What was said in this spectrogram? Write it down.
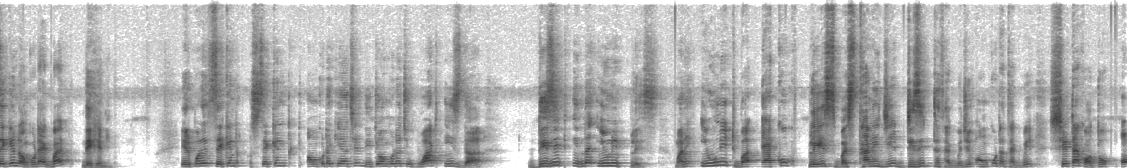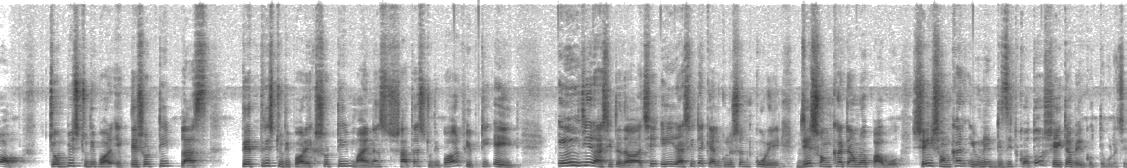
সেকেন্ড অঙ্কটা একবার দেখে নিই। এরপরে সেকেন্ড সেকেন্ড অঙ্কটা কি আছে? দ্বিতীয় অঙ্কটা হচ্ছে what is the digit in the unit place মানে ইউনিট বা একক প্লেস বা স্থানে যে ডিজিটটা থাকবে, যে অঙ্কটা থাকবে, সেটা কত? অফ চব্বিশ টু দি পাওয়ার তেষট্টি প্লাস তেত্রিশ টু দি পাওয়ার একষট্টি মাইনাস সাতাশ to the power fifty eight এই যে রাশিটা দেওয়া আছে, এই রাশিটা ক্যালকুলেশন করে যে সংখ্যাটা আমরা পাবো, সেই সংখ্যার ইউনিট ডিজিট কত সেইটা বের করতে বলেছে।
